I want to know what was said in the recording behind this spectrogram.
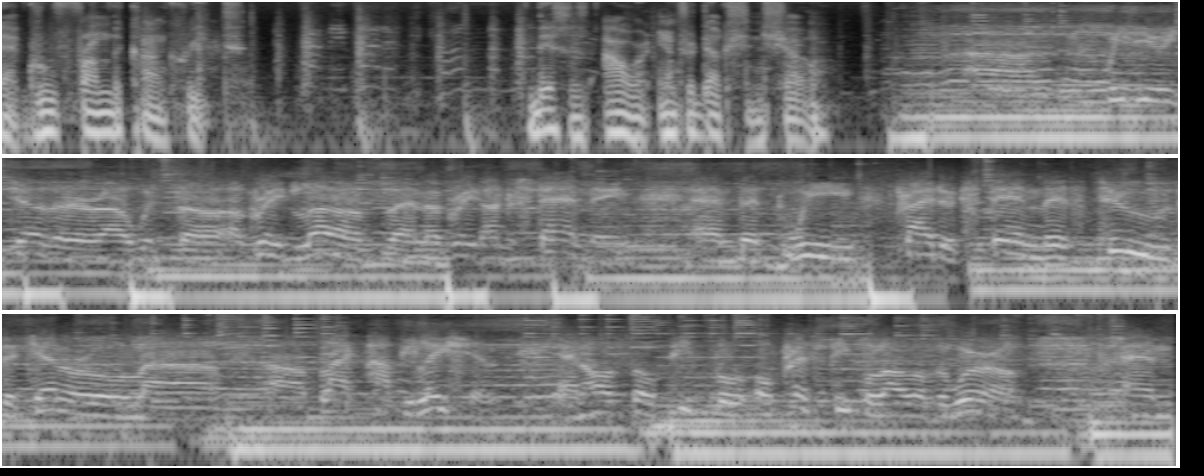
that grew from the concrete. This is our introduction show. we view each other uh, with uh, a great love and a great understanding, and that we try to extend this to the general uh, uh, black population and also people, oppressed people all over the world. And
